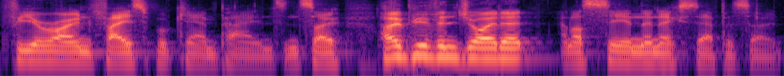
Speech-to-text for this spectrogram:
for your own Facebook campaigns. And so hope you've enjoyed it and I'll see you in the next episode.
